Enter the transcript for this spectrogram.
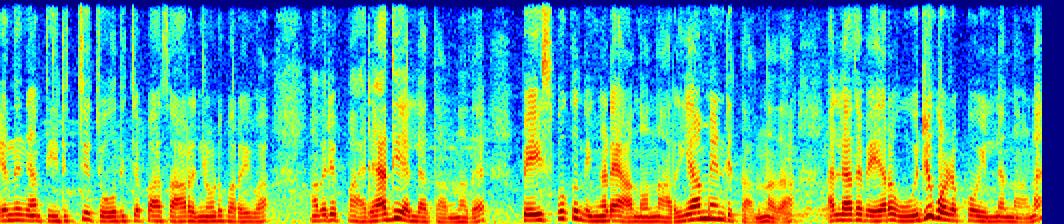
എന്ന് ഞാൻ തിരിച്ച് ചോദിച്ചപ്പോൾ ആ സാർ എന്നോട് പറയുക അവർ പരാതിയല്ല തന്നത്. ഫേസ്ബുക്ക് നിങ്ങളുടെ ആണെന്നൊന്ന് അറിയാൻ വേണ്ടി തന്നതാ. അല്ലാതെ വേറെ ഒരു കുഴപ്പവും ഇല്ലെന്നാണ്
